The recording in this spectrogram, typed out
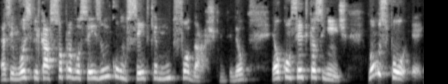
Assim, vou explicar só para vocês um conceito que é muito fodástico, entendeu? É o conceito que é o seguinte: vamos supor, é,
